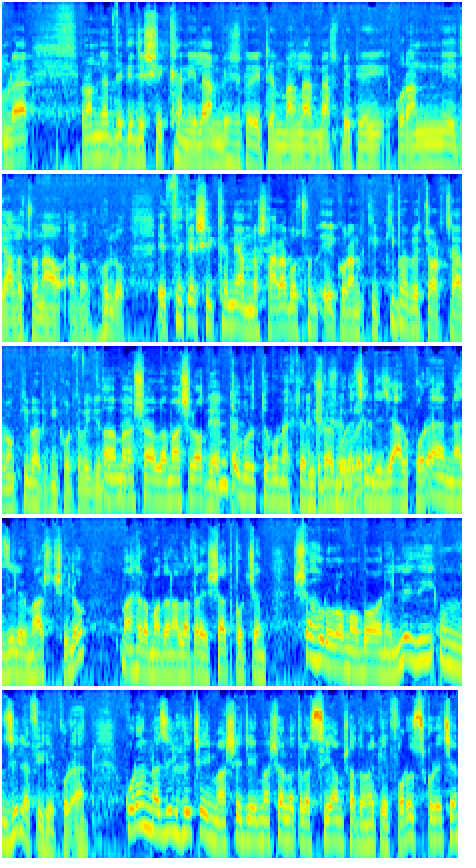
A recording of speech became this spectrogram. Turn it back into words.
আমরা রমজান থেকে যে শিক্ষা নিলাম বিশেষ করে এটিএন বাংলা মাসব্যাপী কোরআন নিয়ে যে আলোচনা এবং হলো এর থেকে শিক্ষা নিয়ে আমরা সারা বছর এই কোরআনকে কীভাবে চর্চা এবং কীভাবে কি করতে হবে? মাশাআল্লাহ মাশাআল্লাহ অত্যন্ত গুরুত্বপূর্ণ একটা বিষয় বলেছেন যে যে আল কোরআন নাজিলের মাস ছিল, মাহে রমাদান আল্লাহ তালা ইরশাদ করছেন, শাহরু রমাদান লেজি উনজিলা ফিহিল কোরআন। কোরআন নাজিল হয়েছে এই মাসে, যেই মাসে আল্লাহ তালা সিয়াম সাধনাকে ফরজ করেছেন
